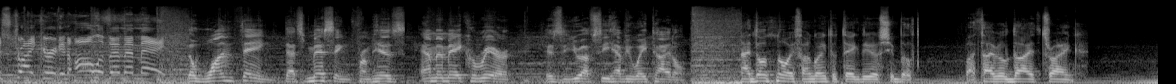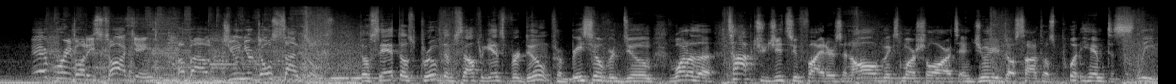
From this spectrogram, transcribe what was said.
favorite striker in all of MMA. The one thing that's missing from his MMA career is the UFC heavyweight title. I don't know if I'm going to take the UFC belt, but I will die trying. Everybody's talking about Junior Dos Santos. Dos Santos proved himself against Werdum. Fabricio Werdum, one of the top jiu-jitsu fighters in all of mixed martial arts, and Junior Dos Santos put him to sleep.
